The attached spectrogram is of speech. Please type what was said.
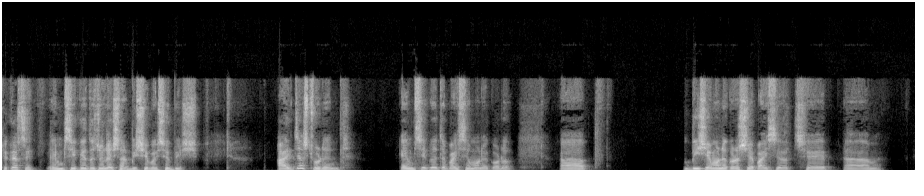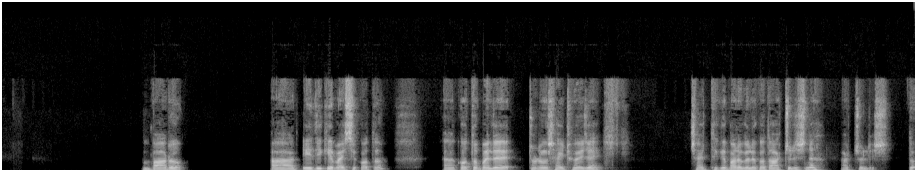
ঠিক আছে? এমসিকিউতে চল্লিশ আর বিশে পাইছো বিশ। আরেকটা স্টুডেন্ট এমসিকিউতে পাইছে মনে করো বিশে মনে করো সে পাইছে হচ্ছে বারো আর এদিকে পাইছে কত? কত পাইলে টোটাল ষাট হয়ে যায়? ষাট থেকে বারো গেলে কত? আটচল্লিশ না? আটচল্লিশ। তো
